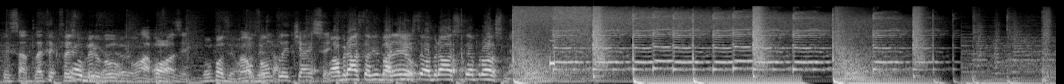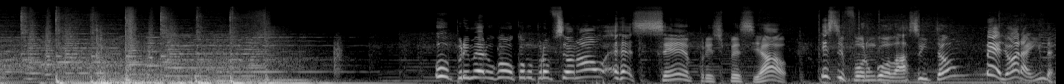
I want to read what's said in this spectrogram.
pra esse atleta que fez É o primeiro obrigado. gol. Vamos lá, vamos Ó, fazer. Vamos fazer, vamos, Vamos, fazer, vamos tá. pleitear isso aí. Um abraço, Davi Valeu. Batista, um abraço, até a próxima. Gol como profissional é sempre especial. E se for um golaço, então, melhor ainda.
